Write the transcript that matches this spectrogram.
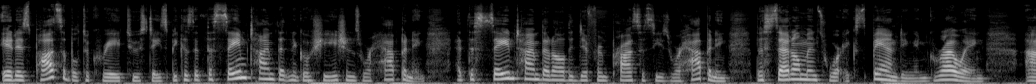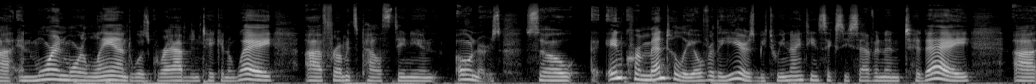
it is possible to create two states because at the same time that negotiations were happening, at the same time that all the different processes were happening, the settlements were expanding and growing, uh, and more and more land was grabbed and taken away uh, from its Palestinian owners. So incrementally over the years between 1967 and today, uh,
